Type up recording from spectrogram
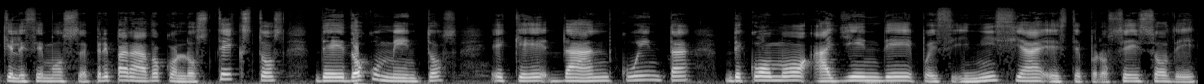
que les hemos eh, preparado con los textos de documentos eh, que dan cuenta de cómo Allende pues inicia este proceso de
